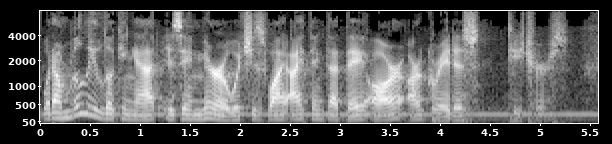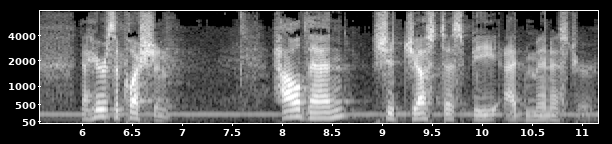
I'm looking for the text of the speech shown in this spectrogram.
what I'm really looking at is a mirror, which is why I think that they are our greatest teachers. Now, here's the question How then should justice be administered?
